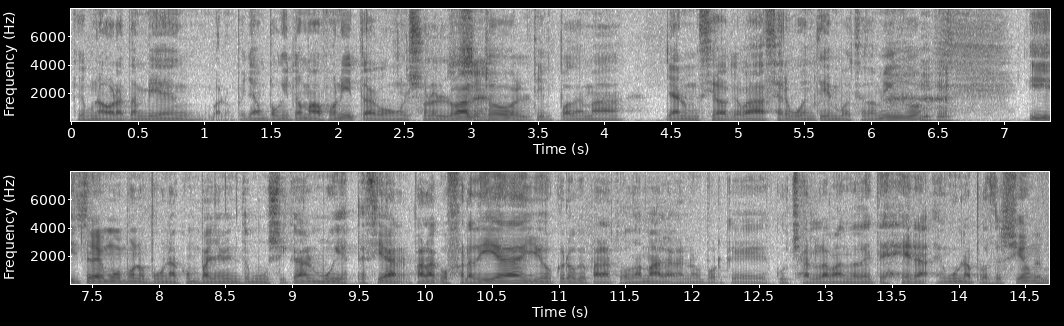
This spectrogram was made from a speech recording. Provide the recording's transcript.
que es una hora también, bueno, pues ya un poquito más bonita con el sol en lo alto, el tiempo además ya anunciado que va a hacer buen tiempo este domingo. y traemos bueno, pues un acompañamiento musical muy especial para la cofradía y yo creo que para toda Málaga, ¿no? porque escuchar la banda de Tejera en una procesión,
